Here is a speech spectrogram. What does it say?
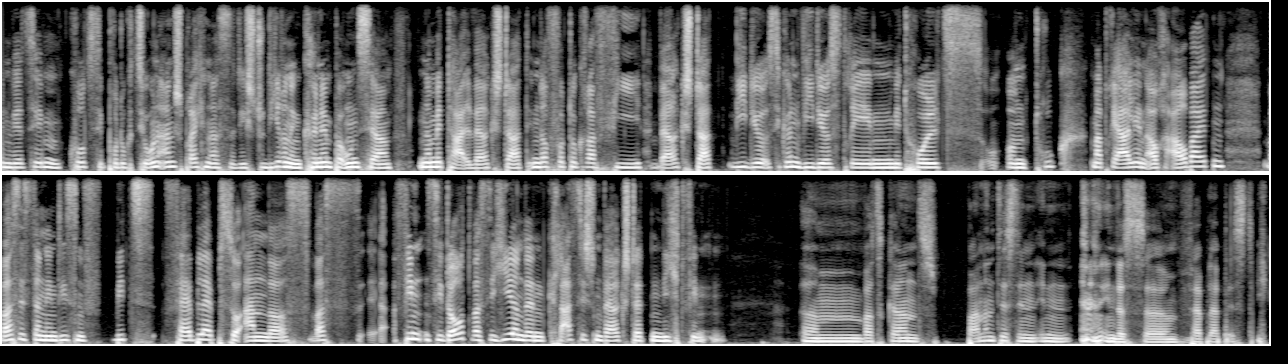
Wenn wir jetzt eben kurz die Produktion ansprechen, also die Studierenden können bei uns ja in der Metallwerkstatt, in der Fotografiewerkstatt, Video, sie können Videos drehen, mit Holz und Druckmaterialien auch arbeiten. Was ist dann in diesem BITS Fab Lab so anders? Was finden Sie dort, was Sie hier in den klassischen Werkstätten nicht finden? Ähm, was ganz spannend ist in, in, in das äh, Fab Lab ist, ich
